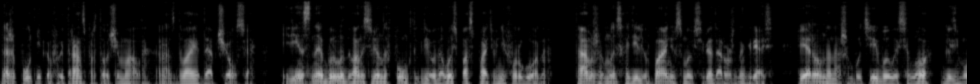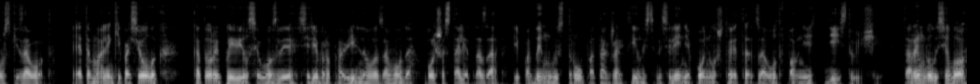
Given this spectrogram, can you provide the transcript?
Даже путников и транспорта очень мало. Раз-два да обчелся. Единственное, было два населенных пункта, где удалось поспать вне фургона. Там же мы сходили в баню, смыв себя дорожную грязь. Первым на нашем пути было село Газимурский завод. Это маленький поселок, который появился возле серебропровильного завода больше ста лет назад, и по дыму из труб, а также активности населения понял, что это завод вполне действующий. Вторым было село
